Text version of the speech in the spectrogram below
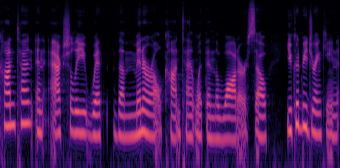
content and actually with the mineral content within the water. So you could be drinking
